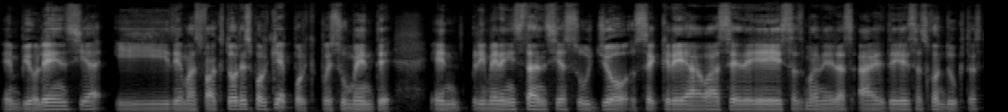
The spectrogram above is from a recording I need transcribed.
en violencia y demás factores. ¿Por qué? Porque pues su mente en primera instancia, su yo se crea a base de esas maneras, de esas conductas,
